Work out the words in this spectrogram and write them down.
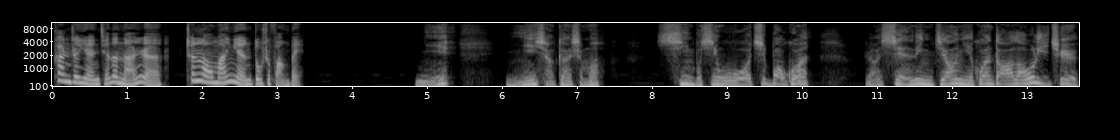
看着眼前的男人，陈老满眼都是防备。你，你想干什么？信不信我去报官？让县令将你关大牢里去。”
